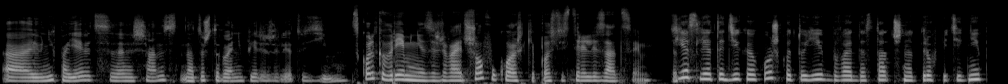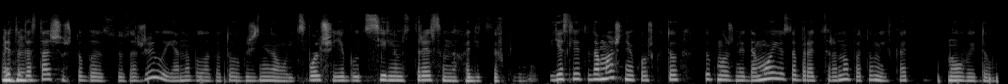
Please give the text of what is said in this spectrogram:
а, и у них появится шанс на то, чтобы они пережили эту зиму. Сколько времени заживает шов у кошки после стерилизации? стерилизации? Если это дикая кошка, то ей бывает достаточно 3-5 дней. Угу. Это достаточно, чтобы все зажило, и она была готова к жизни на улице. Больше ей будет сильным стрессом находиться в клинике. Если это домашняя кошка, то тут можно и домой ее забрать, все равно потом искать новый дом.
